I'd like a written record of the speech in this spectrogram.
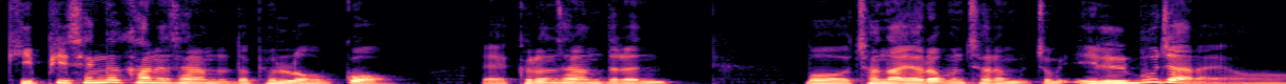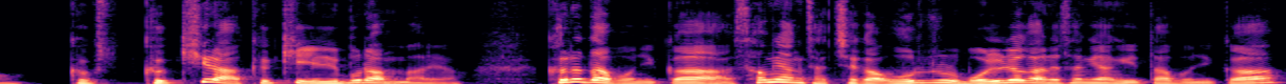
깊이 생각하는 사람들도 별로 없고 예, 그런 사람들은 뭐 저나 여러분처럼 좀 일부잖아요. 극, 극히라, 극히 일부란 말이에요. 그러다 보니까 성향 자체가 우르르 몰려가는 성향이 있다 보니까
